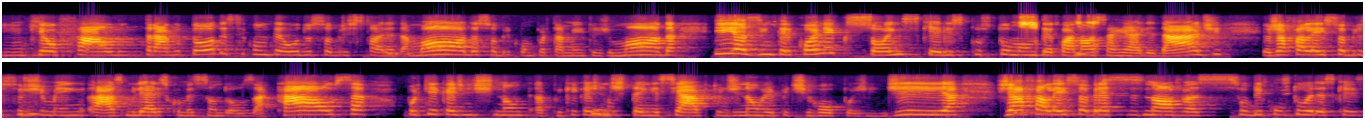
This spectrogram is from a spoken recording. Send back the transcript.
em que eu falo, trago todo esse conteúdo sobre história da moda, sobre comportamento de moda e as interconexões que eles costumam ter com a nossa realidade. Eu já falei sobre o surgimento, as mulheres começando a usar calça, por que, que a gente não, por que, que a gente tem esse hábito de não repetir roupa hoje em dia. Já falei sobre essas novas subculturas que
